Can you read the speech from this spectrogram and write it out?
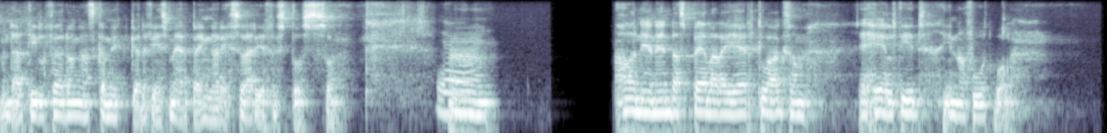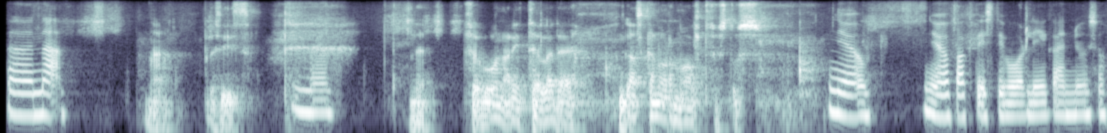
Men där tillför de ganska mycket, det finns mer pengar i Sverige förstås. Så. Ja. Um, har ni en enda spelare i ert lag som heltid inom fotboll? Uh, nej. Nej, precis. Nej. Det förvånar inte heller, det är ganska normalt förstås. Ja. Ja, faktiskt i vår liga ännu så.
